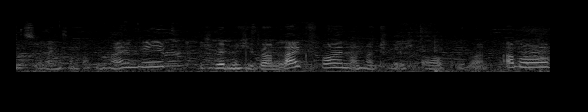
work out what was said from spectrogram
uns so langsam auf den Heimweg. Ich würde mich über ein Like freuen und natürlich auch über ein Abo.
